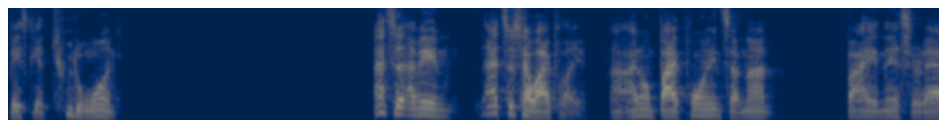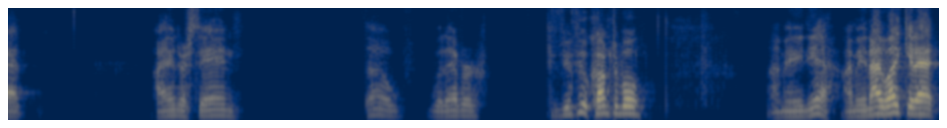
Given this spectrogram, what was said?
basically a two to one. That's a, I mean, that's just how I play it. I I don't buy points. I'm not buying this or that. I understand. Oh, whatever. If you feel comfortable, I mean, yeah. I mean, I like it at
